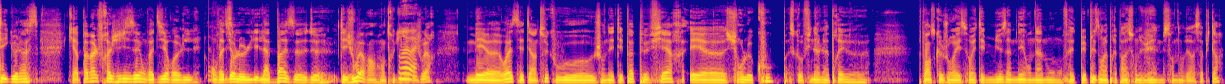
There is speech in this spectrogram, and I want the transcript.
dégueulasse qui a pas mal fragilisé on va dire euh, les- on va dire le, la base de, des joueurs hein, entre guillemets Ouais, ouais. des joueurs mais euh, ouais, c'était un truc où j'en étais pas peu fier et euh, sur le coup, parce qu'au final après, euh, je pense que j'aurais ça aurait été mieux amené en amont en fait, mais plus dans la préparation du GN, mais ça on en verra ça plus tard.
